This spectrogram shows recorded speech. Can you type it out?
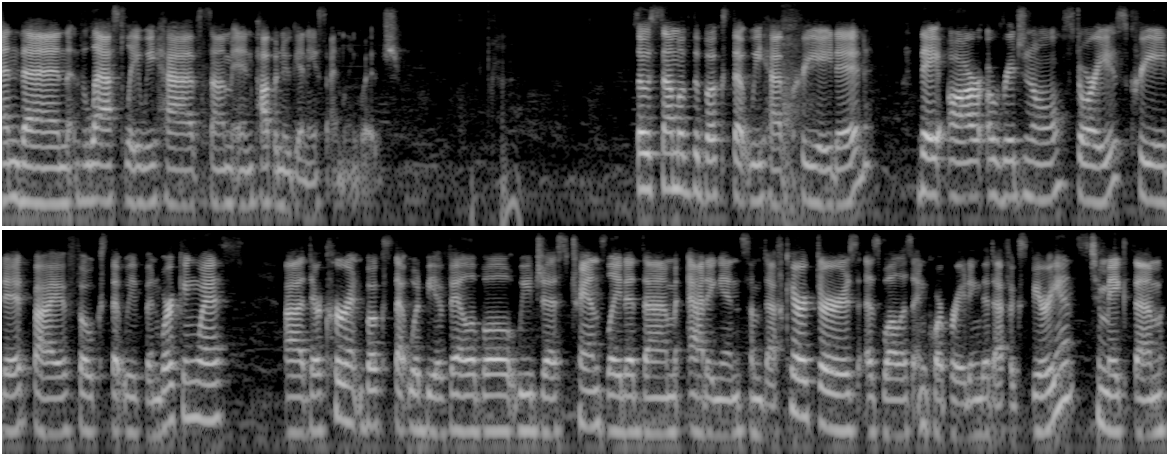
And then lastly, we have some in Papua New Guinea Sign Language. Okay. So some of the books that we have created they are original stories created by folks that we've been working with. Uh, they're current books that would be available. We just translated them, adding in some deaf characters as well as incorporating the deaf experience to make them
